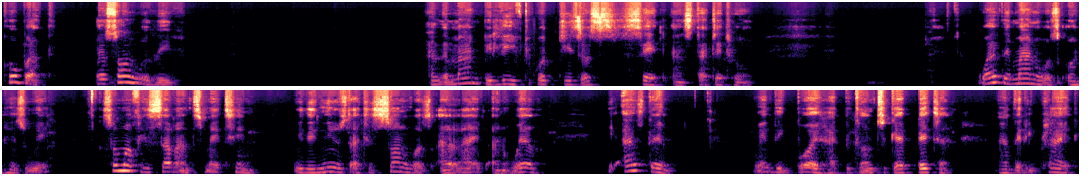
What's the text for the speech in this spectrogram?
Go back, your son will live. And the man believed what Jesus said and started home. While the man was on his way, some of his servants met him with the news that his son was alive and well. He asked them when the boy had begun to get better, and they replied,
